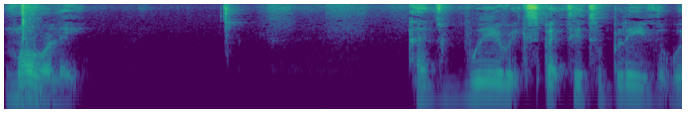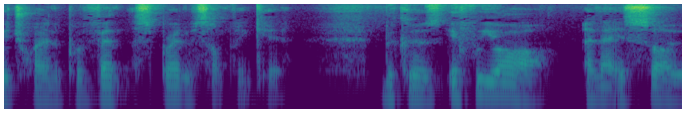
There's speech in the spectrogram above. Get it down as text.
morally. And we're expected to believe that we're trying to prevent the spread of something here. Because if we are, and that is so,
